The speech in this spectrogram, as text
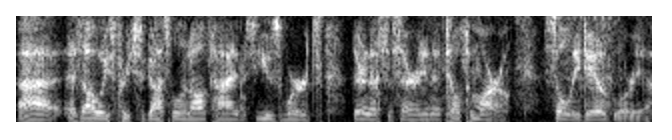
Uh, as always, preach the gospel at all times. Use words; they're necessary. And until tomorrow, soli Deo Gloria.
